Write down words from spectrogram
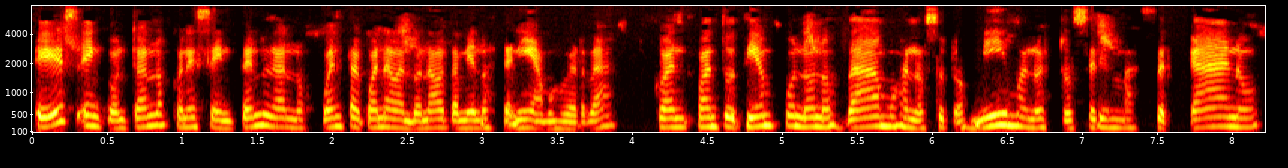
es encontrarnos con ese interno y darnos cuenta cuán abandonado también nos teníamos, ¿verdad? cuánto tiempo no nos damos a nosotros mismos, a nuestros seres más cercanos,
